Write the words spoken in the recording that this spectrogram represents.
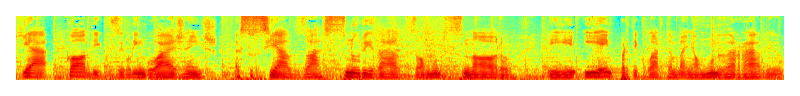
que há códigos e linguagens associados às sonoridades, ao mundo sonoro e, e, em particular também ao mundo da rádio,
